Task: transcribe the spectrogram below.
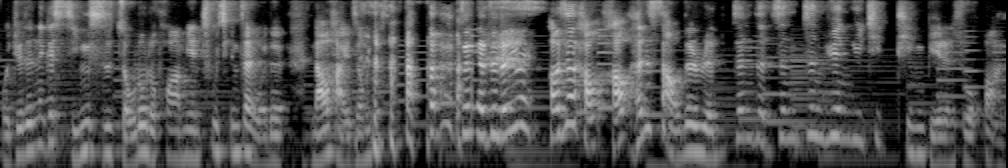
我觉得那个行尸走肉的画面出现在我的脑海中，真的真的，因为好像好好很少的人真的真正愿意去听别人说话了，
